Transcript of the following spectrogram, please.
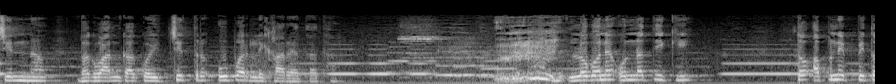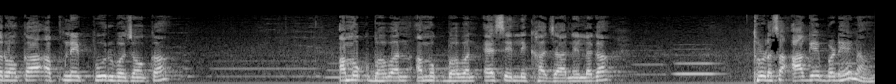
चिन्ह, भगवान का कोई चित्र ऊपर लिखा रहता था। लोगों ने उन्नति की तो अपने पितरों का, अपने पूर्वजों का अमुक भवन अमुक भवन ऐसे लिखा जाने लगा। थोड़ा सा आगे बढ़े ना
